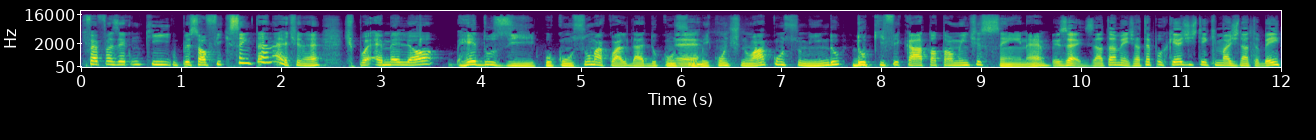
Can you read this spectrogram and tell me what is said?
que vai fazer com que o pessoal fique sem internet, né? Tipo, é melhor reduzir o consumo, a qualidade do consumo é. e continuar consumindo do que ficar totalmente sem, né? Pois é, exatamente. Até porque a gente tem que imaginar também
